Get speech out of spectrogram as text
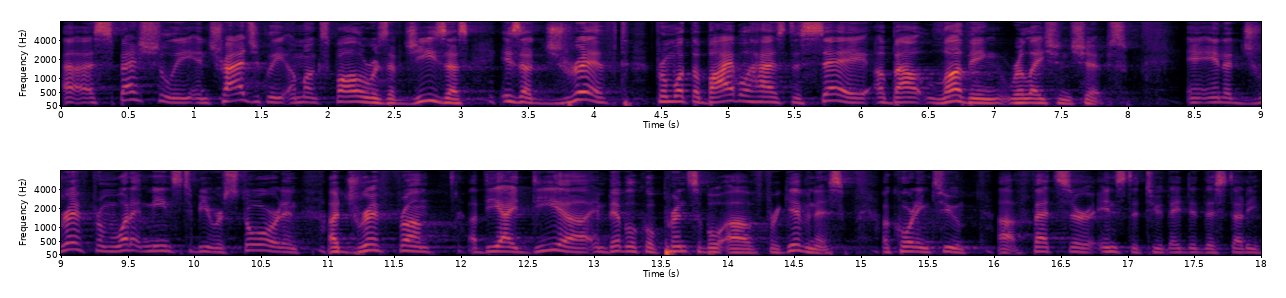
uh, especially and tragically amongst followers of Jesus, is a drift from what the Bible has to say about loving relationships and a drift from what it means to be restored and a drift from uh, the idea and biblical principle of forgiveness. According to uh, Fetzer Institute, they did this study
